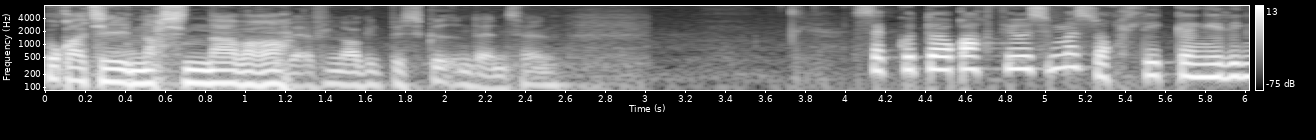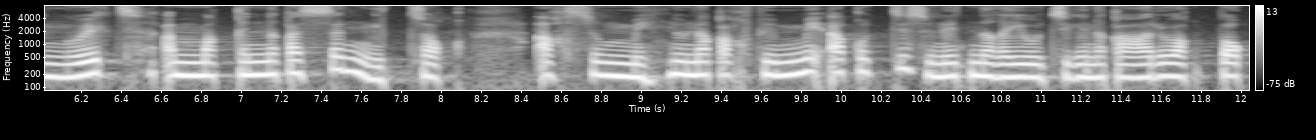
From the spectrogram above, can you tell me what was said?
I уqaатигиннарсинаавара hvert fald nok et beskedent antal. саккутооqarfiusimasoqli кангилингуит аммаққиннеқассангитсоқ арсумми нунақарфимми ақутсисунит нериутигинеқаралуарпоқ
